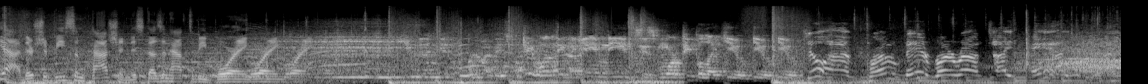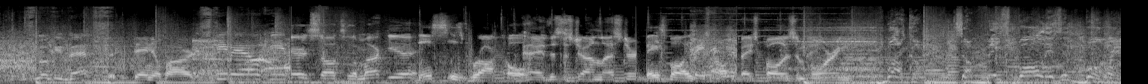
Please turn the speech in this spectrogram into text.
Yeah, there should be some passion. This doesn't have to be boring, boring, boring. Okay, one thing the game needs is more people like you. You, you. Still have grown men run around tight pants. It's Mookie Betts. It's Daniel Bard. Steve Aoki. There's Saltalamacchia. This is Brock Holt. Hey, this is Jon Lester. Baseball is baseball. Baseball isn't boring. Welcome to Baseball Isn't Boring.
